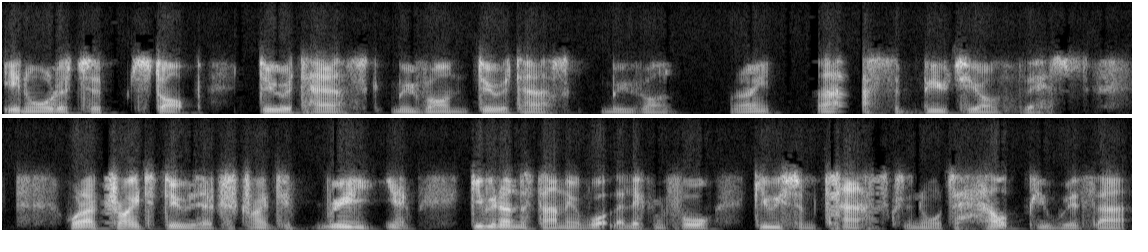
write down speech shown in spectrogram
in order to stop, do a task, move on, do a task, move on, right? That's the beauty of this. What I've tried to do is I've just tried to really, you know, give you an understanding of what they're looking for, give you some tasks in order to help you with that,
